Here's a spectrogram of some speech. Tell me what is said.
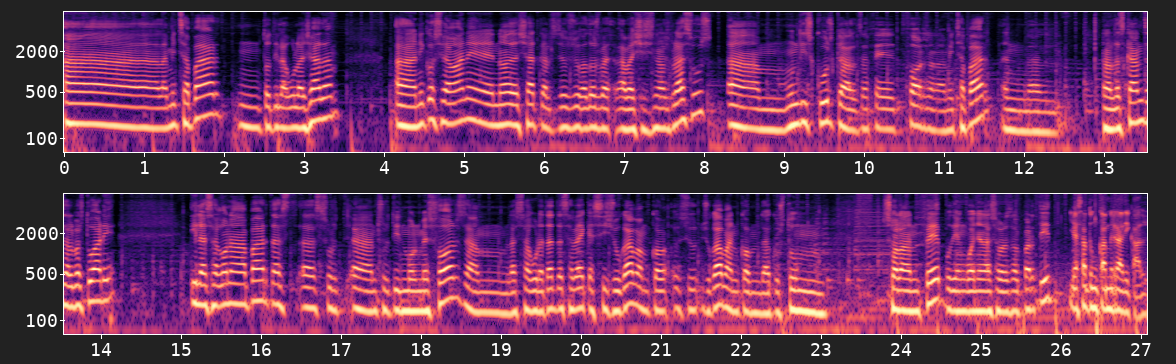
A la mitja part, mm, tot i la golejada, Uh, Nico Seoane no ha deixat que els seus jugadors ba- abaixessin els braços amb un discurs que els ha fet forts en la mitja part, en el, en el descans, al vestuari, i la segona part es, es sort, han sortit molt més forts, amb la seguretat de saber que si jugaven com, si jugaven com de costum solen fer, podien guanyar les sobres del partit. I ha estat un canvi radical.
